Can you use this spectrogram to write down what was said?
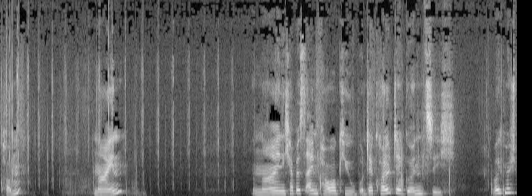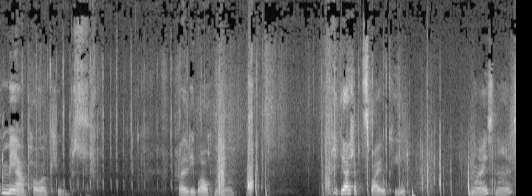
Komm. Nein. Nein, ich habe jetzt einen Power Cube und der Colt, der gönnt sich. Aber ich möchte mehr Power Cubes. Weil die braucht man ja. Ja, ich habe zwei, okay. Nice, nice.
